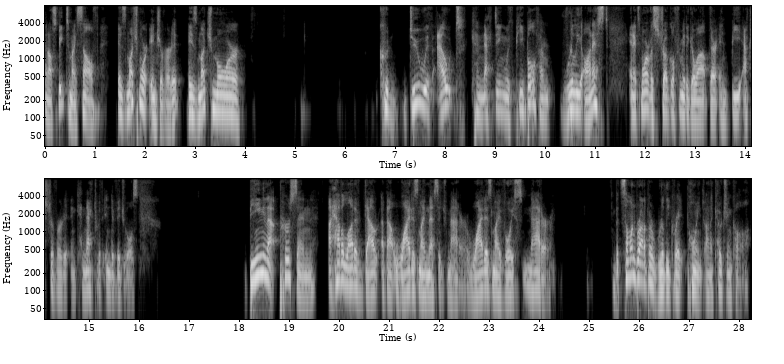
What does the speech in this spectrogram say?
and I'll speak to myself, is much more introverted, is much more could do without connecting with people, if I'm really honest. And it's more of a struggle for me to go out there and be extroverted and connect with individuals being that person, I have a lot of doubt about why does my message matter? Why does my voice matter? But someone brought up a really great point on a coaching call.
